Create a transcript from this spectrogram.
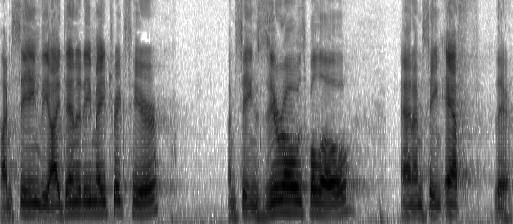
I'm seeing the identity matrix here. I'm seeing zeros below, and I'm seeing F there.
